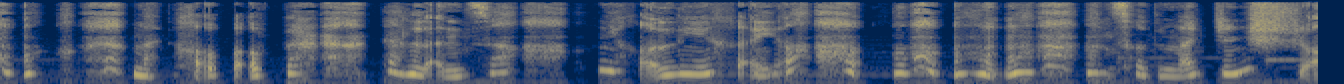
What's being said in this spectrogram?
妈的好宝贝儿，大篮子，你好厉害呀！操的妈真爽！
